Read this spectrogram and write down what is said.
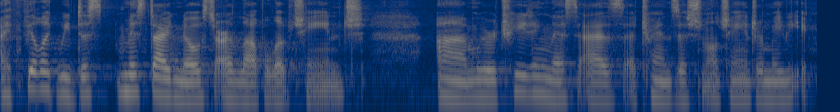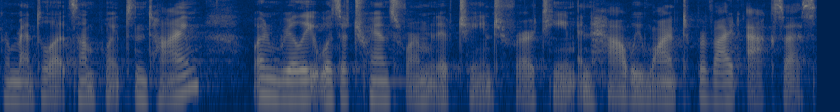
I feel like we just misdiagnosed our level of change. Um, we were treating this as a transitional change or maybe incremental at some points in time, when really it was a transformative change for our team and how we wanted to provide access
